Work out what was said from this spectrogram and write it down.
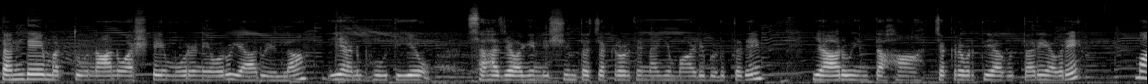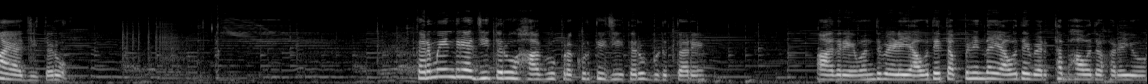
ತಂದೆ ಮತ್ತು ನಾನು ಅಷ್ಟೇ ಮೂರನೆಯವರು, ಯಾರೂ ಇಲ್ಲ. ಈ ಅನುಭೂತಿಯು ಸಹಜವಾಗಿ ನಿಶ್ಚಿಂತ ಚಕ್ರವರ್ತಿಯನ್ನಾಗಿ ಮಾಡಿಬಿಡುತ್ತದೆ. ಯಾರು ಇಂತಹ ಚಕ್ರವರ್ತಿಯಾಗುತ್ತಾರೆ ಅವರೇ ಮಾಯಾಜೀತರು. ಕರ್ಮೇಂದ್ರಿಯ ಜೀತರು ಹಾಗೂ ಪ್ರಕೃತಿ ಜೀತರು ಬಿಡುತ್ತಾರೆ. ಆದರೆ ಒಂದು ವೇಳೆ ಯಾವುದೇ ತಪ್ಪಿನಿಂದ ಯಾವುದೇ ವ್ಯರ್ಥ ಭಾವದ ಹೊರೆಯು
